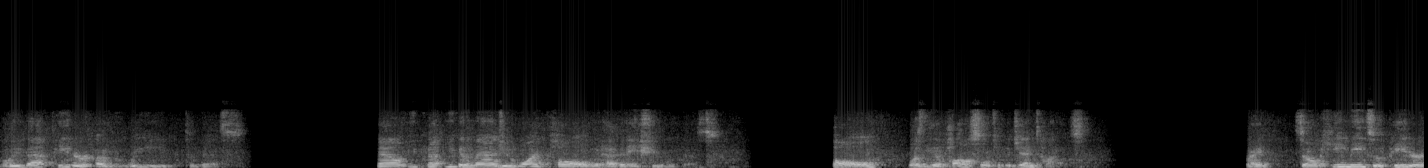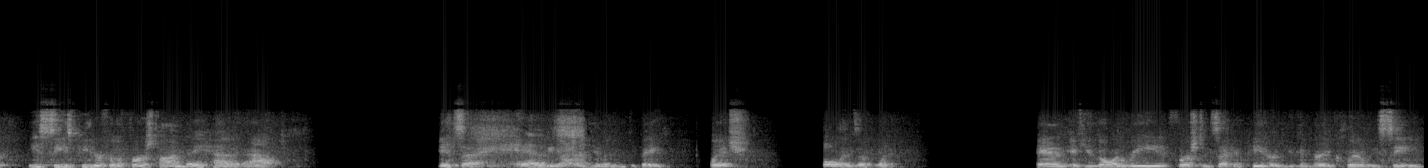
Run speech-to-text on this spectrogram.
Believe that? Peter agreed to this. Now, you can, you can imagine why Paul would have an issue with this. Paul was the apostle to the Gentiles, right? So he meets with Peter. He sees Peter for the first time. They had it out. It's a heavy argument and debate, which Paul ends up winning. And if you go and read First and Second Peter, you can very clearly see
